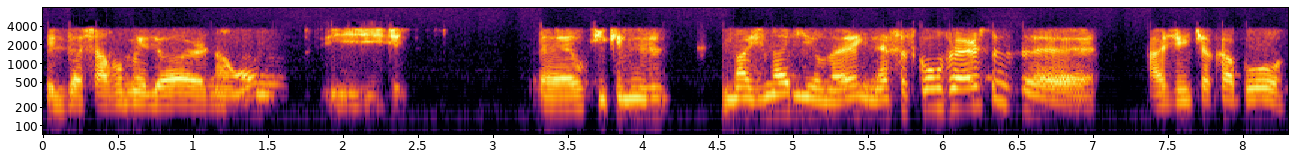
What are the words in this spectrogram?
eles achavam melhor não e é, o que, que eles imaginariam, né? E nessas conversas é, a gente acabou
